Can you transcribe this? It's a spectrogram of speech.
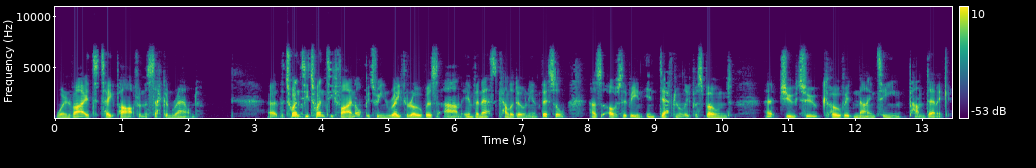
were invited to take part from the second round. Uh, the 2020 final between Raith Rovers and Inverness Caledonian Thistle has obviously been indefinitely postponed uh, due to COVID-19 pandemic.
